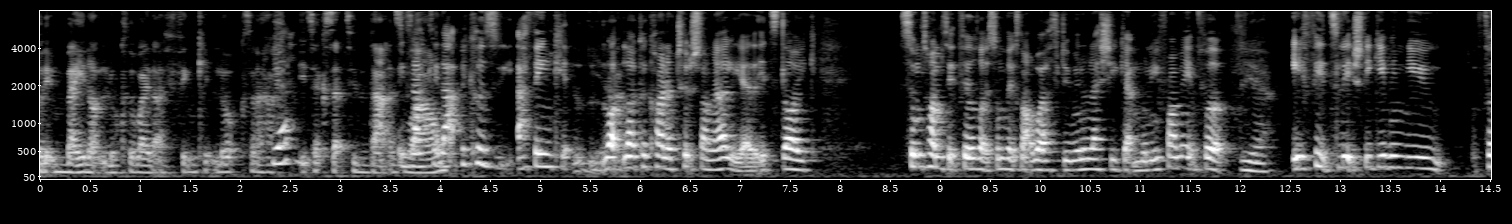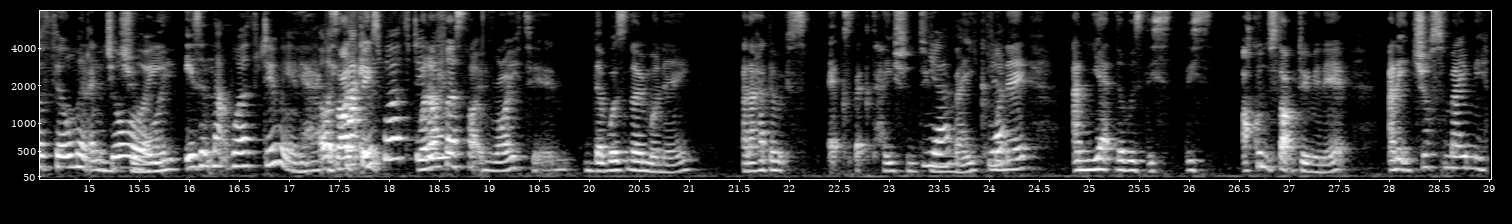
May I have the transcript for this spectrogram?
But it may not look the way that I think it looks, and I have Yeah. it's accepting that as exactly well. Exactly that because I think Yeah. like like I kind of touched on earlier, it's like sometimes it feels like something's not worth doing unless you get money from it, but Yeah, if it's literally giving you fulfillment and joy, Joy. isn't that worth doing? Yeah, like that think is worth doing. when I first started writing, there was no money, and I had no ex- expectation to Yeah, make yeah. money, and yet there was this this I couldn't stop doing it, and it just made me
